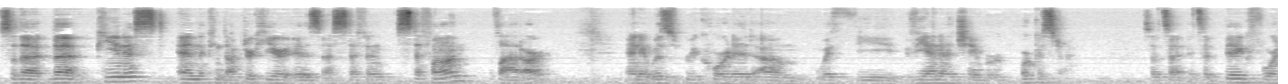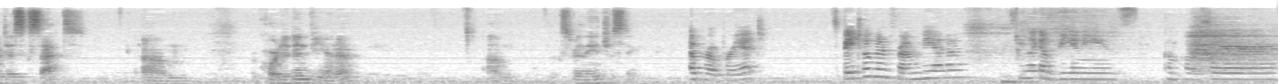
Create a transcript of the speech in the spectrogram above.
so the, the pianist and the conductor here is uh, Stefan, Stefan Vladar, and it was recorded um, with the Vienna Chamber Orchestra. So it's a, it's a big four disc set, um, recorded in Vienna. Um, looks really interesting. Appropriate. Is Beethoven from Vienna? Is he like a Viennese composer?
